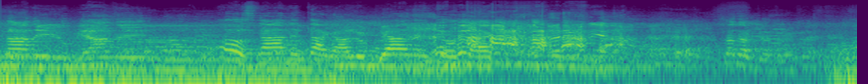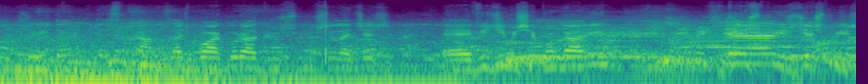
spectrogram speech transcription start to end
znany i lubiany. No znany tak, a lubiany to tak. Co tam Piotr? Że idę, idę sprawdzać, bo akurat już muszę lecieć. E, widzimy się po gali? Widzimy się! Gdzie śpisz, gdzie śpisz?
